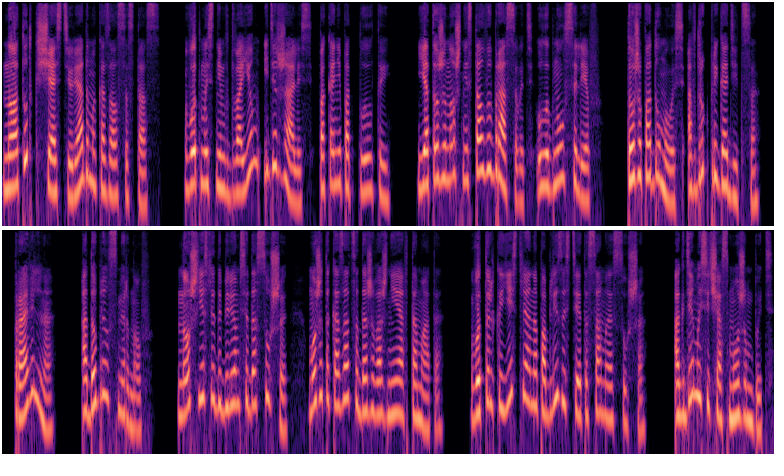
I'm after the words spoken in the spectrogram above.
Ну а тут, к счастью, рядом оказался Стас. Вот мы с ним вдвоем и держались, пока не подплыл ты. Я тоже нож не стал выбрасывать, улыбнулся Лев. Тоже подумалось, а вдруг пригодится. Правильно? Одобрил Смирнов. Нож, если доберемся до суши, может оказаться даже важнее автомата. Вот только есть ли она поблизости, эта самая суша? А где мы сейчас можем быть?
